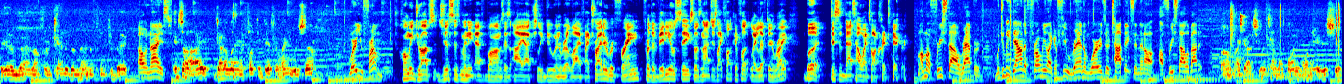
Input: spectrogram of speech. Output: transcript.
Yeah, man. I'm from Canada, man. I'm from Quebec. Oh, nice. It's alright. Gotta learn a fucking different language, though. Where are you from? Homie drops just as many F-bombs as I actually do in real life. I try to refrain for the video's sake, so it's not just like fucking fuck, like left and right. But this is that's how I talk right there. I'm a freestyle rapper. Would you be down to throw me like a few random words or topics and then I'll, I'll freestyle about it? Um, I got you. I'll turn my volume on to hear this shit.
